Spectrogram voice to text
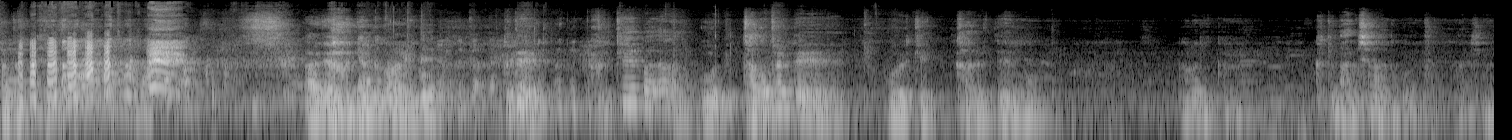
아니요 아니요 그건 아니고. 근데 그렇게 해봐야 뭐 작업할 때 뭐 이렇게 갈 때고 그러니까 그렇게 많지는 않은 것 같아요. 많지는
